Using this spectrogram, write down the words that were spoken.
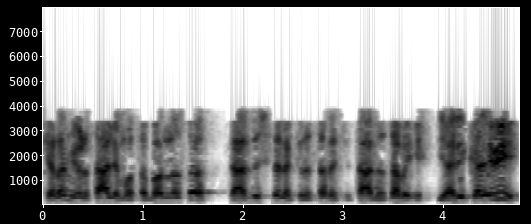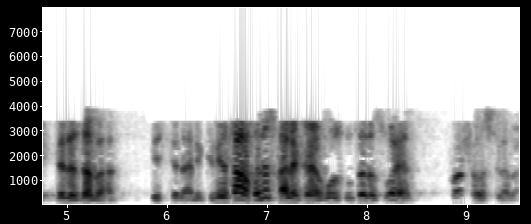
چې رمی ارسال معتبر نه څه دا د څه لکه سره چې تا نه زبه اختیاري کړی وي د زبه استدلال کړي انسان خو نه ستاله کوي خو څه رسوي خو څه وسله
